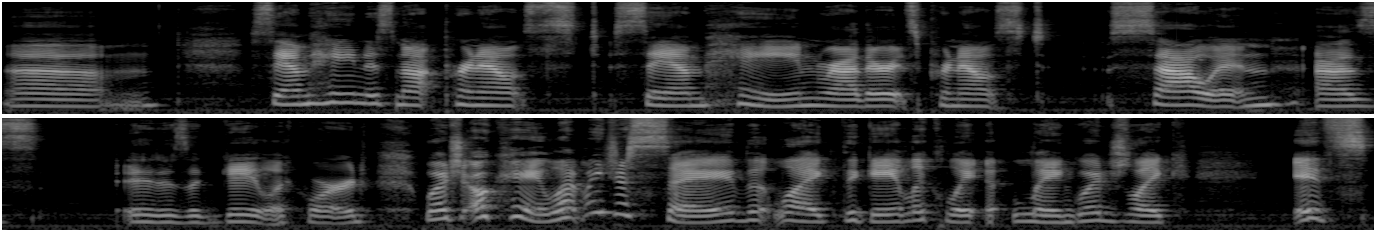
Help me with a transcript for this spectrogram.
Um, Sam Hain is not pronounced Sam Hain, rather it's pronounced Samhain as it is a Gaelic word. Which okay, let me just say that like the Gaelic la- language, like it's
